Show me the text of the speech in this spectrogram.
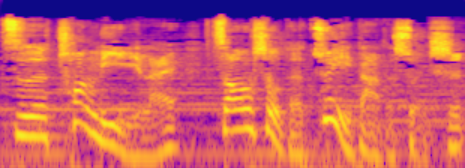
自创立以来遭受的最大的损失。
